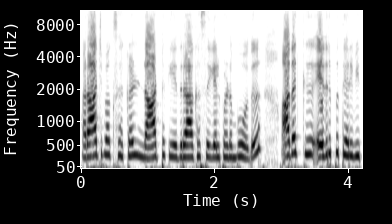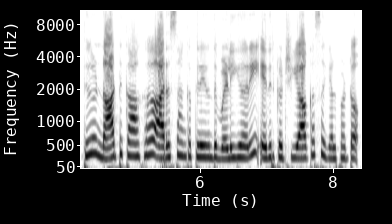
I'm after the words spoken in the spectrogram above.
ராஜபக்சர்கள் நாட்டுக்கு எதிராக செயல்படும் போது அதற்கு எதிர்ப்பு தெரிவித்து நாட்டுக்காக அரசாங்கத்திலிருந்து வெளியேறி எதிர்க்கட்சியாக செயல்பட்டோம்.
